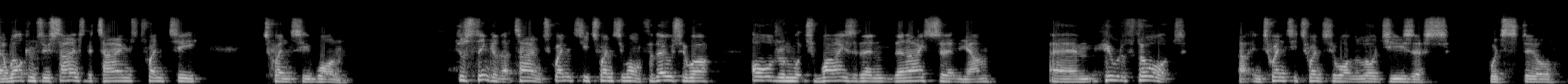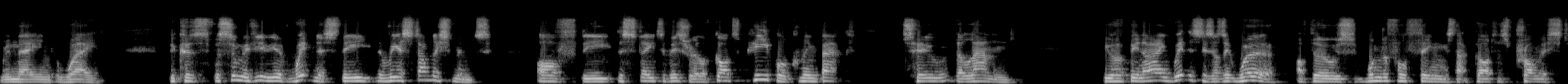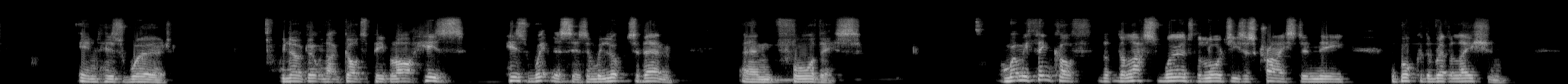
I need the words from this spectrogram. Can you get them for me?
Uh, welcome to Signs of the Times 2021. Just think of that time, 2021. For those who are older and much wiser than, than I certainly am, um, who would have thought that in 2021 the Lord Jesus would still remain away? Because for some of you, you have witnessed the, the re-establishment of the, the state of Israel, of God's people coming back to the land. You have been eyewitnesses, as it were, of those wonderful things that God has promised in His Word. We know, don't we, that God's people are His His witnesses, and we look to them um, for this. When we think of the, the last words of the Lord Jesus Christ in the, the book of the Revelation,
